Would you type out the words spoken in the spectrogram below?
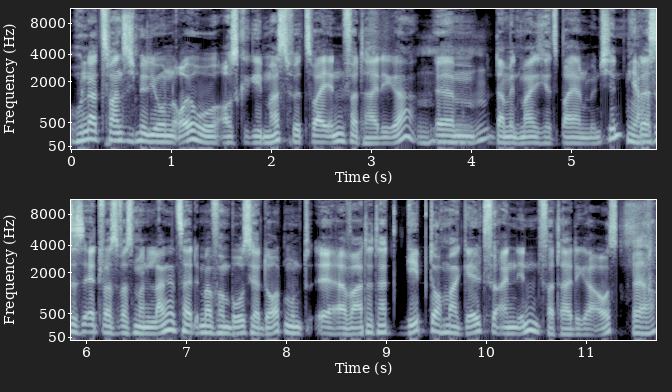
120 Millionen Euro ausgegeben hast für zwei Innenverteidiger, Mhm. ähm, damit meine ich jetzt Bayern München. Ja. Das ist etwas, was man lange Zeit immer von Borussia Dortmund äh, erwartet hat. Gebt doch mal Geld für einen Innenverteidiger aus. Ja,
